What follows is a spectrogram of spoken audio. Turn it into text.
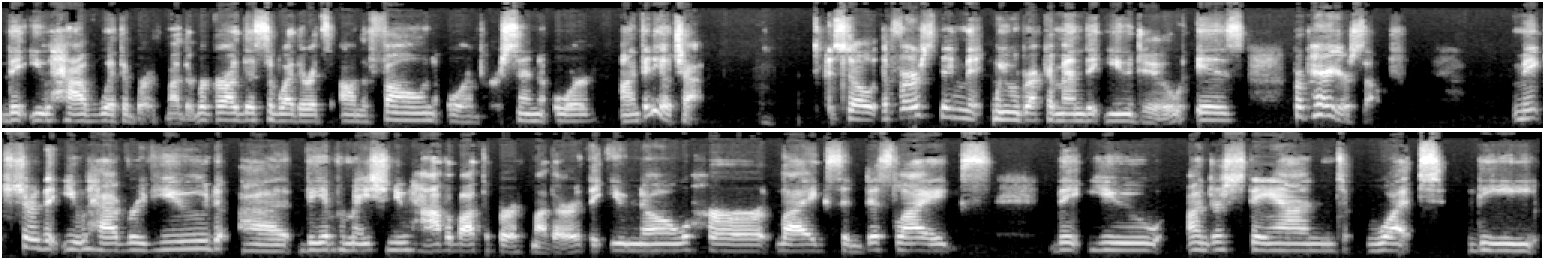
that you have with a birth mother, regardless of whether it's on the phone or in person or on video chat. So, the first thing that we would recommend that you do is prepare yourself make sure that you have reviewed uh, the information you have about the birth mother, that you know her likes and dislikes, that you understand what the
